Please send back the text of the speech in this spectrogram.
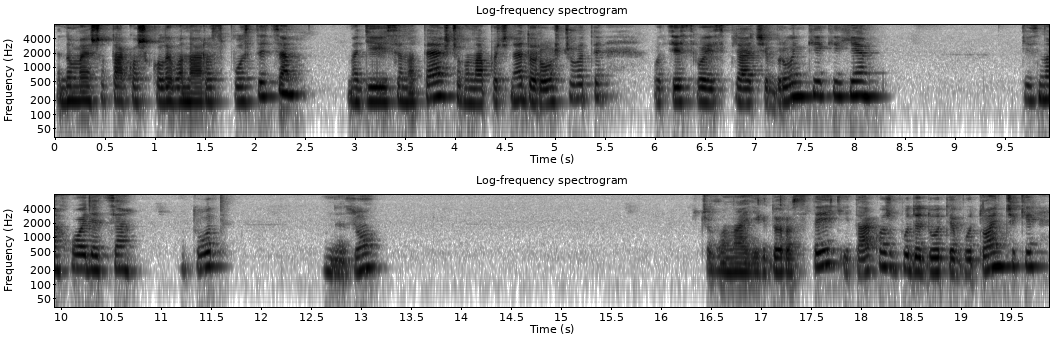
Я думаю, що також, коли вона розпуститься, надіюся на те, що вона почне дорощувати оці свої сплячі бруньки, які є, які знаходяться тут, внизу. Що вона їх доростить і також буде дути бутончики.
